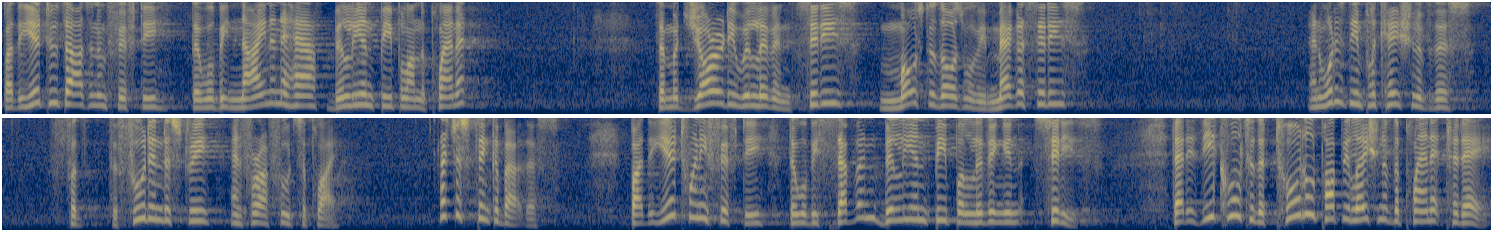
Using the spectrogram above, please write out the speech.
By the year 2050, there will be nine and a half billion people on the planet. The majority will live in cities. Most of those will be mega cities. And what is the implication of this for the food industry and for our food supply? Let's just think about this. By the year 2050, there will be 7 billion people living in cities. That is equal to the total population of the planet today.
